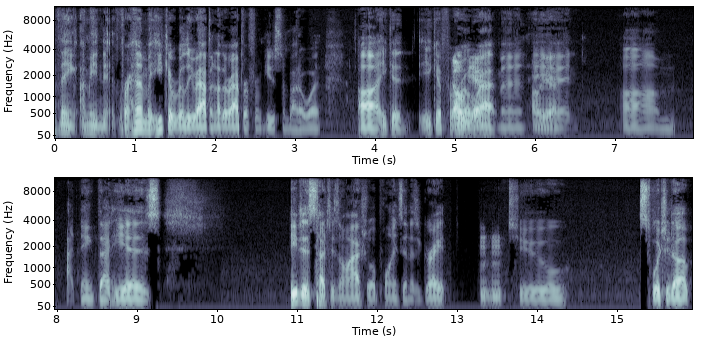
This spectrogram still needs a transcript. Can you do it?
think, I mean, for him, he could really rap. Another rapper from Houston, by the way. Uh, he could, he could for Oh, real yeah. rap, man. Oh, yeah. um, I think that he is. He just touches on actual points, and it's great hmm to switch it up.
